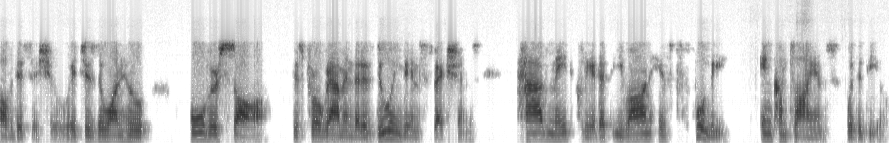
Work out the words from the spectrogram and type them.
of this issue, which is the one who oversaw this program and that is doing the inspections, have made clear that Iran is fully in compliance with the deal.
